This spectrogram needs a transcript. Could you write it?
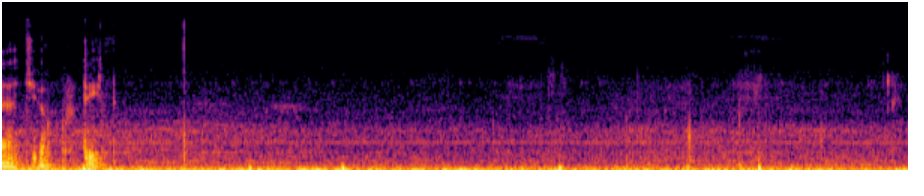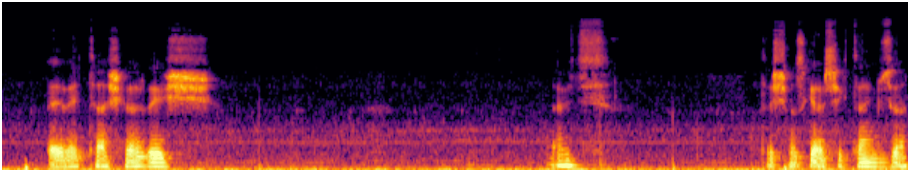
Evet yok değil. Evet taş kardeş. Evet. Taşımız gerçekten güzel.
